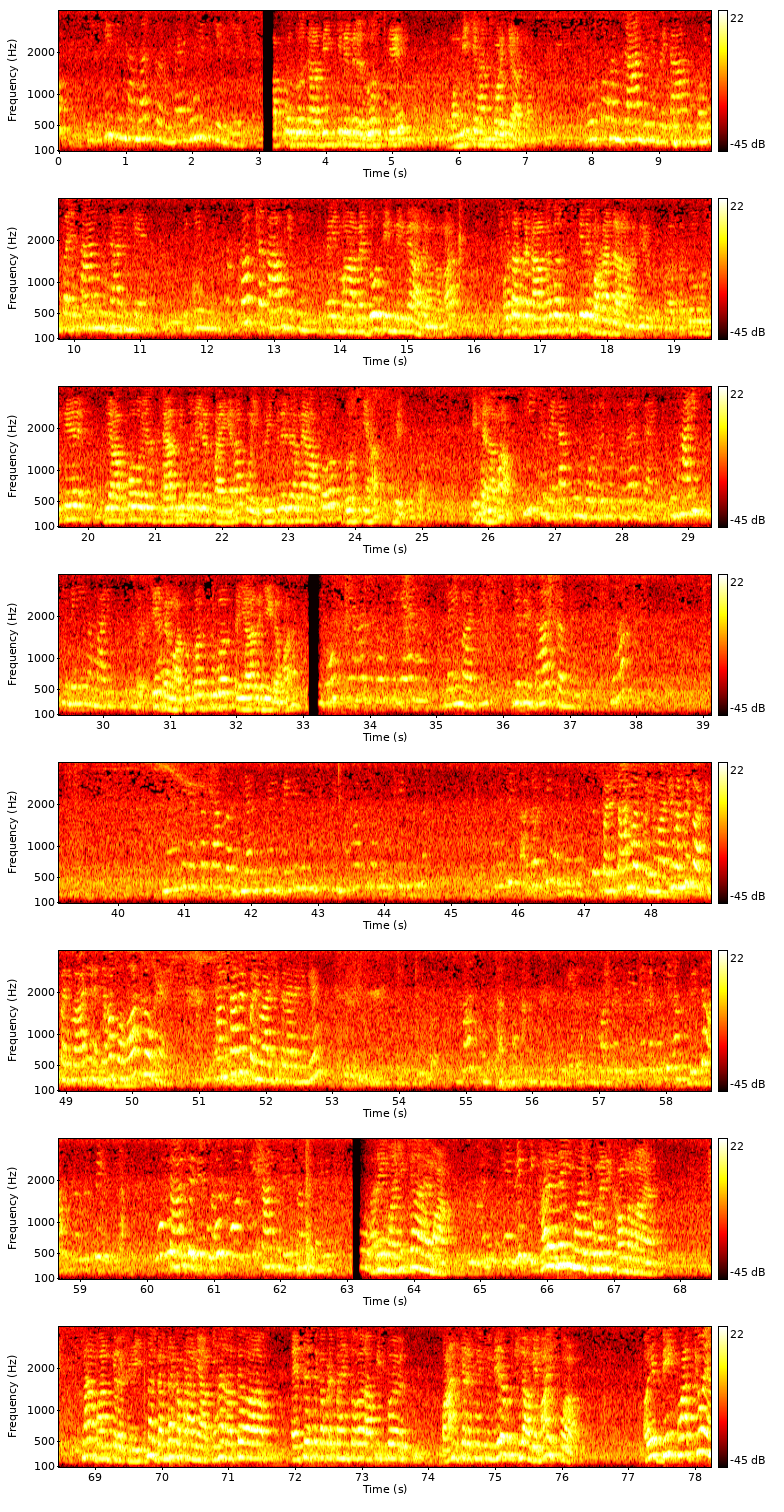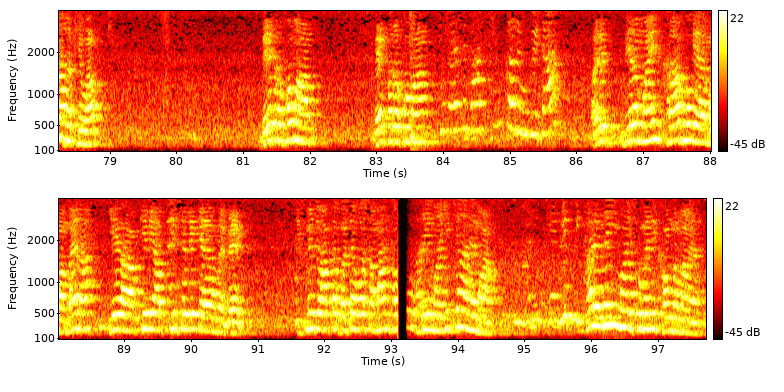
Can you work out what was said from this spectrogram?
इसकी चिंता मत करो मैं हूँ इसके लिए। आपको दो चार दिन के लिए मेरे दोस्त के मम्मी के यहाँ छोड़ के आ जाओ। वो तो हम जान रहे हैं बेटा बहुत परेशान हो जा रही है। लेकिन कब तक आओगे तुम? नहीं माँ मैं दो तीन दिन में आ जाऊँगा माँ। छोटा सा काम है बस उसके लिए बाहर जाना है मेरे को। सा तो उसके लिए आपको यहाँ ख्याल भी तो नहीं रख पाएँगे ना कोई। तो इसलिए जो मैं आपको दोस्त के यहाँ भेज देता हूँ। ठीक है ना माँ? ठीक है बेटा तुम बोल रहे हो तो रह जाएँगे। तुम्हारी खुशी में ही हमारी खुशी ठीक है माँ तो कल सुबह तैयार रहिएगा माँ। दोस्त के यहाँ छोड़ के गए हैं। नहीं माँ जी ये वृद्धाश्रम है। मैंने ऐसा क्या कर दिया जो मेरी बेटी ने मुझे वृद्धाश्रम में भेज दिया? ऐसी क्या गलती हो गई? परेशान मत होइए। माँ जी हम भी तो आपके परिवार हैं, यहाँ बहुत लोग हैं। हम सब एक परिवार की तरह रहेंगे। मुझे अरे माँ, ये क्या है माँ? अरे नहीं माँ, इसको मैं नहीं खाऊँगा माँ। क्या बाँध के रखे? इतना गंदा कपड़ा में आप यहाँ रहते हो और आप ऐसे ऐसे कपड़े पहनते हो और आप इसको बाँध के रखे, इसमें मेरे को खिलाओगे माँ इसको आप? और ये बेग को आप क्यों यहाँ रखे हो आप? बैग रखो माँ आप बैग को रखो माँ तुम ऐसे बात क्यों कर रहे हो बेटा? अरे मेरा माइंड खराब हो गया है माँ। मैं ना ये आपके लिए आप फिर से लेके आया हूँ मैं बैग इसमें जो आपका बचा हुआ सामान था अरे माँ ये क्या है माँ? अरे नहीं माँ इसको मैं नहीं खाऊँगा माँ। यार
